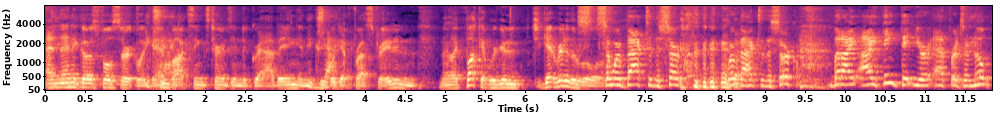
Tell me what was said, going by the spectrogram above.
And then it goes full circle again. Exactly. Boxing turns into grabbing, and Exactly. people get frustrated, and they're like, "Fuck it, we're gonna get rid of the rules." So we're back to the circle. we're back to the circle. But I, I think that your efforts are no.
